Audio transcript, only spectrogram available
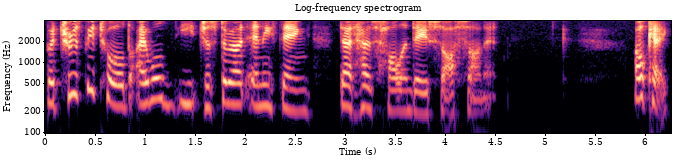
But truth be told, I will eat just about anything that has hollandaise sauce on it. Okay,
